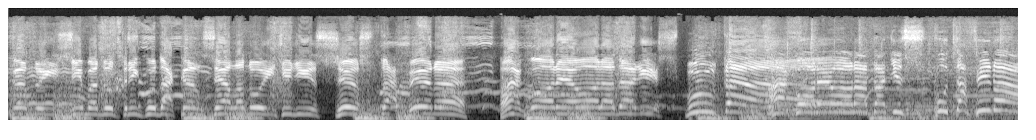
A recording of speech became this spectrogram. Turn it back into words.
chegando em cima do trinco da cancela, noite de sexta-feira. Agora é hora da disputa! Agora é hora da disputa final!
